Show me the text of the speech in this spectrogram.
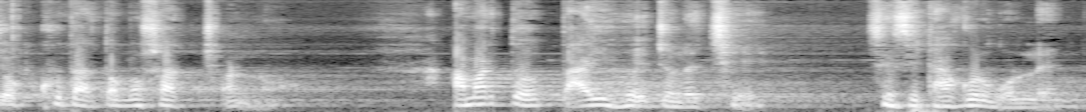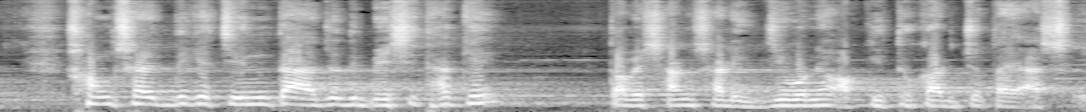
চক্ষু তার তমসাচ্ছন্ন আমার তো তাই হয়ে চলেছে, শ্রী ঠাকুর বললেন। সংসারের দিকে চিন্তা যদি বেশি থাকে, তবে সাংসারিক জীবনে অকৃতকার্যতায় আসে।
